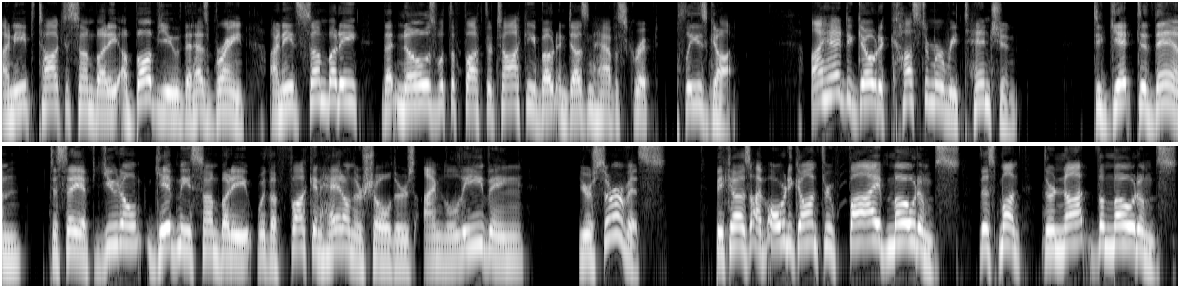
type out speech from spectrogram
I need to talk to somebody above you that has brain. I need somebody that knows what the fuck they're talking about and doesn't have a script. Please, God. I had to go to customer retention to get to them to say, if you don't give me somebody with a fucking head on their shoulders, I'm leaving your service because I've already gone through five modems this month. They're not the modems.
